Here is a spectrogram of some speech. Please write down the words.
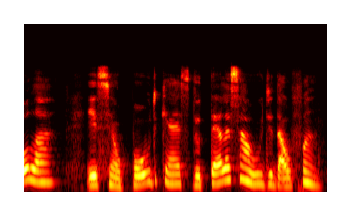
Olá, esse é o podcast do Telesaúde da UFAM.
